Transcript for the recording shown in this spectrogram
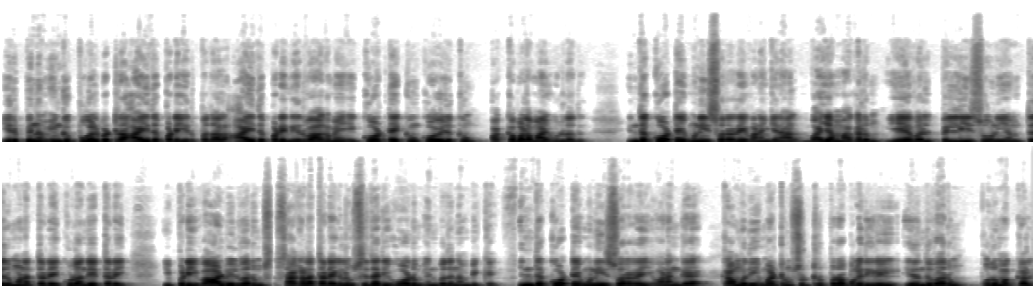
இருப்பினும் இங்கு புகழ்பெற்ற ஆயுதப்படை இருப்பதால் ஆயுதப்படை நிர்வாகமே இக்கோட்டைக்கும் கோயிலுக்கும் பக்கபலமாய் உள்ளது. இந்த கோட்டை முனீஸ்வரரை வணங்கினால் பயம் அகலும். ஏவல் பெல்லி சூனியம் திருமணத்தடை குழந்தை தடை இப்படி வாழ்வில் வரும் சகல தடைகளும் சிதறி ஓடும் என்பது நம்பிக்கை. இந்த கோட்டை முனீஸ்வரரை வணங்க கமுதி மற்றும் சுற்றுப்புற பகுதிகளில் இருந்து வரும் பொதுமக்கள்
